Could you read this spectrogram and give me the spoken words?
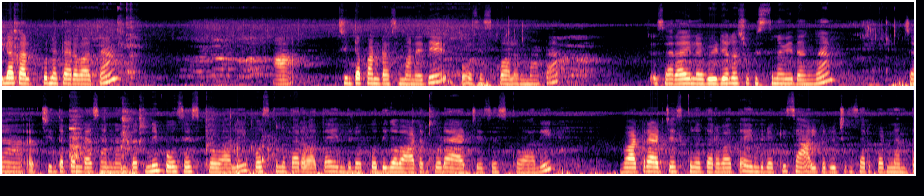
ఇలా కలుపుకున్న తర్వాత చింతపండు రసం అనేది పోసేసుకోవాలన్నమాట. చూసారా? ఇలా వీడియోలో చూపిస్తున్న విధంగా చా చింతపండు రసాన్ని అంతటిని పోసేసుకోవాలి. పోసుకున్న తర్వాత ఇందులో కొద్దిగా వాటర్ కూడా యాడ్ చేసేసుకోవాలి. వాటర్ యాడ్ చేసుకున్న తర్వాత ఇందులోకి సాల్ట్ రుచికి సరిపడినంత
